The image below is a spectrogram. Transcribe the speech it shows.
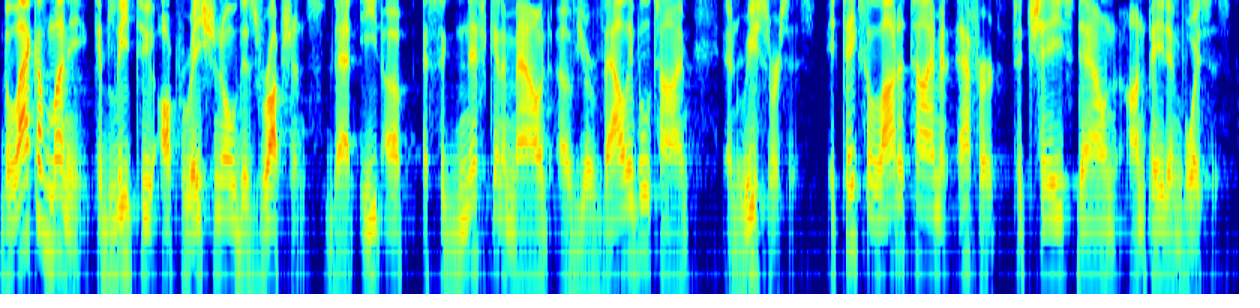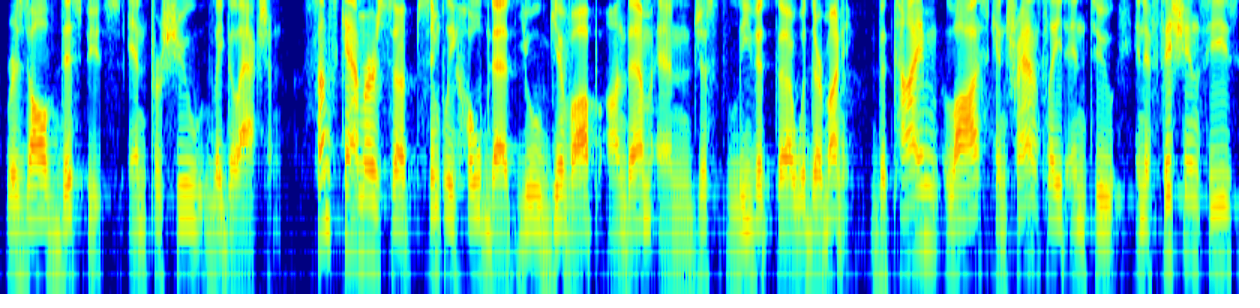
The lack of money could lead to operational disruptions that eat up a significant amount of your valuable time and resources. It takes a lot of time and effort to chase down unpaid invoices, resolve disputes, and pursue legal action. Some scammers uh, simply hope that you'll give up on them and just leave it uh, with their money. The time loss can translate into inefficiencies,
